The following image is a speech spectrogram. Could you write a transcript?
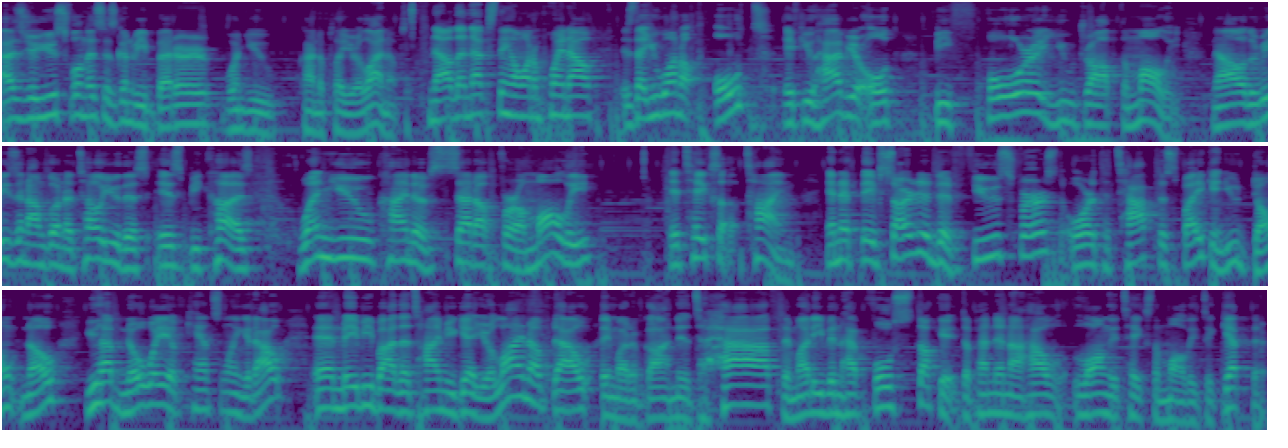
as your usefulness is going to be better when you kind of play your lineups. Now, the next thing I want to point out is that you want to ult, if you have your ult, before you drop the molly. Now, the reason I'm going to tell you this is because when you kind of set up for a molly, it takes time. And if they've started to defuse first or to tap the spike and you don't know, you have no way of canceling it out. And maybe by the time you get your lineup out, they might have gotten it to half. They might even have full stuck it depending on how long it takes the molly to get there.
